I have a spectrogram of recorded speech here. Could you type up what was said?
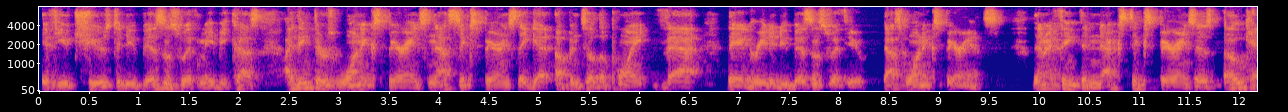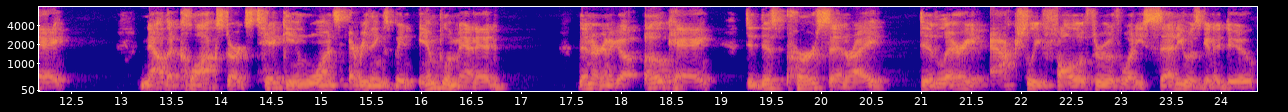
if you choose to do business with me because I think there's one experience and that's the experience they get up until the point that they agree to do business with you. That's one experience. Then I think the next experience is okay, now the clock starts ticking once everything's been implemented then they're going to go, okay, did this person, right? Did Larry actually follow through with what he said he was going to do,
